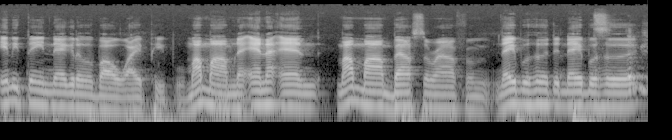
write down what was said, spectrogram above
anything negative about white people. My mom and and my mom bounced around from neighborhood to neighborhood.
